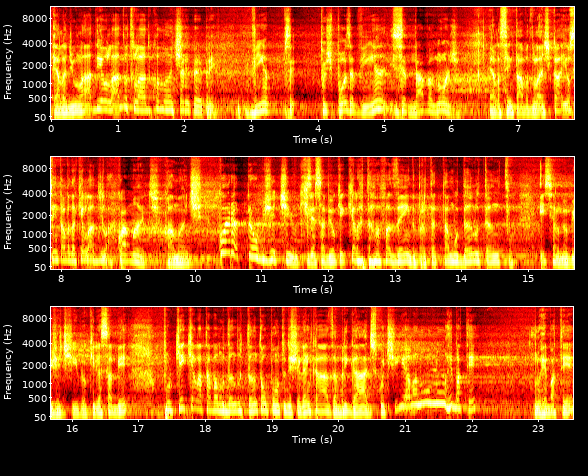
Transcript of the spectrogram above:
Ela de um lado e eu lá do outro lado com a amante. Peraí, peraí, peraí. Vinha, tua esposa vinha e você estava longe? Ela sentava do lado de cá e eu sentava daquele lado de lá. Com a amante? Com a amante. Qual era teu objetivo? Que queria você... saber o que, que ela estava fazendo para estar tá mudando tanto. Esse era o meu objetivo. Eu queria saber por que, que ela estava mudando tanto ao ponto de chegar em casa, brigar, discutir e ela não, não rebater no rebater.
